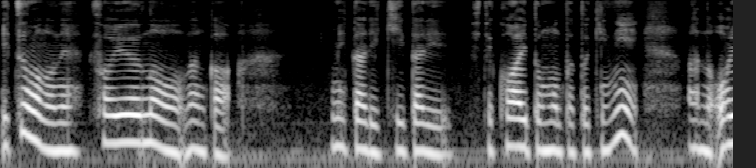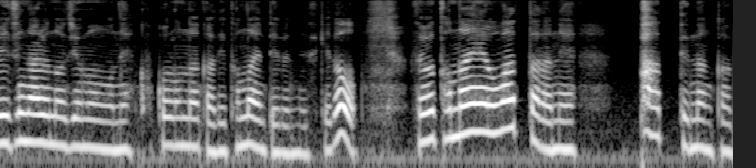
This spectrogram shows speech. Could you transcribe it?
いつものね、そういうのをなんか、見たり聞いたりして怖いと思った時に、あの、オリジナルの呪文をね、心の中で唱えてるんですけど、それを唱え終わったらね、パッてなんか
